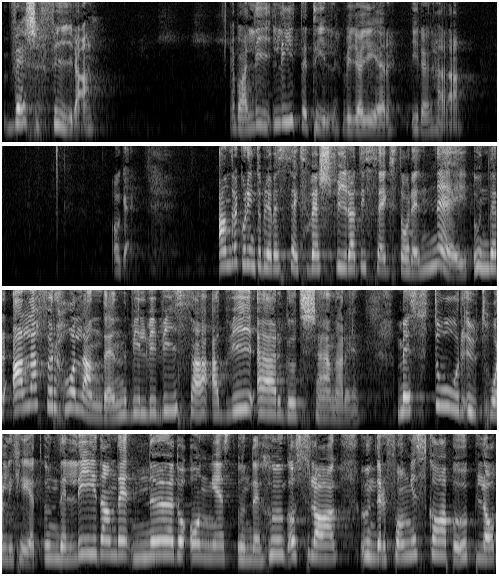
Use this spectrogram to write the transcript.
vers 4. bara li, lite till vill jag ge er i den här. Okej. Okay. Andra Korinthierbrevet 6, vers 4-6 står det, nej, under alla förhållanden vill vi visa att vi är Guds tjänare. Med stor uthållighet under lidande, nöd och ångest, under hugg och slag, under fångenskap och upplopp,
